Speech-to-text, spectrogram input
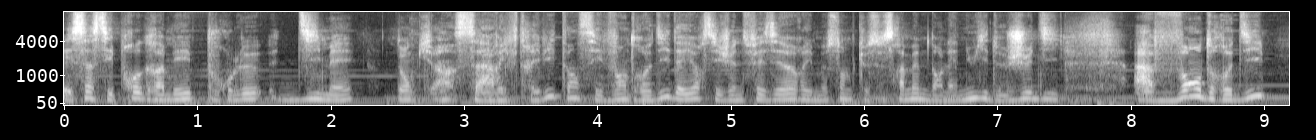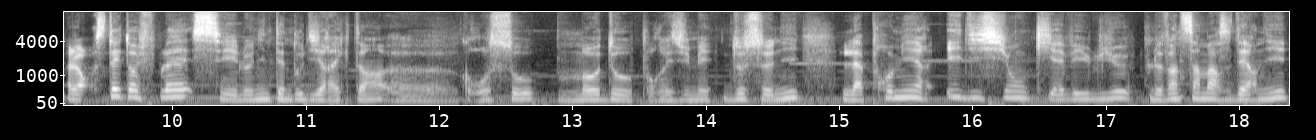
et ça c'est programmé pour le 10 mai. Donc hein, ça arrive très vite, hein, c'est vendredi d'ailleurs, si je ne fais erreur, il me semble que ce sera même dans la nuit de jeudi à vendredi. Alors State of Play, c'est le Nintendo Direct, euh, grosso modo pour résumer, de Sony. La première édition qui avait eu lieu le 25 mars dernier,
